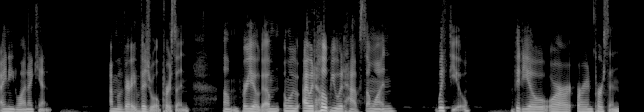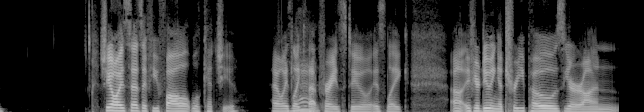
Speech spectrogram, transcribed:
I need one. I can't. I'm a very visual person um, for yoga. Um, And we, I would hope you would have someone with you, video or or in person. She always says, "If you fall, we'll catch you." I always like that phrase too. Is like, uh, if you're doing a tree pose, you're on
